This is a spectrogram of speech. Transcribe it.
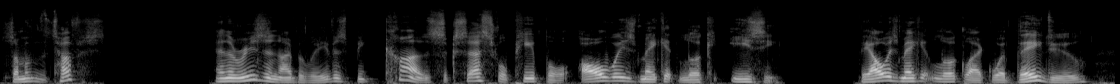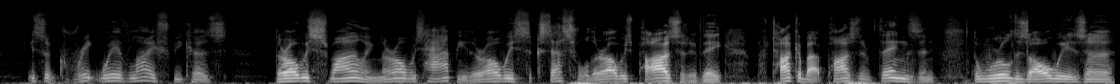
some of the toughest. And the reason I believe is because successful people always make it look easy. They always make it look like what they do is a great way of life because they're always smiling, they're always happy, they're always successful, they're always positive. They talk about positive things, and the world is always uh,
